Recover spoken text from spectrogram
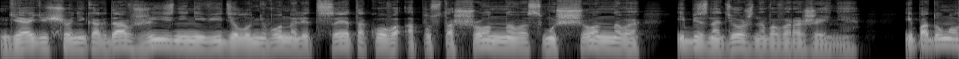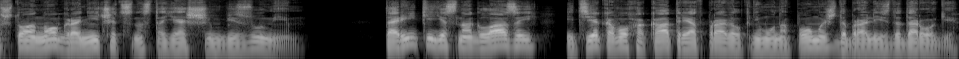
Я еще никогда в жизни не видел у него на лице такого опустошенного, смущенного и безнадежного выражения, и подумал, что оно граничит с настоящим безумием. Тарики ясноглазый и те, кого Хакатри отправил к нему на помощь, добрались до дороги.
